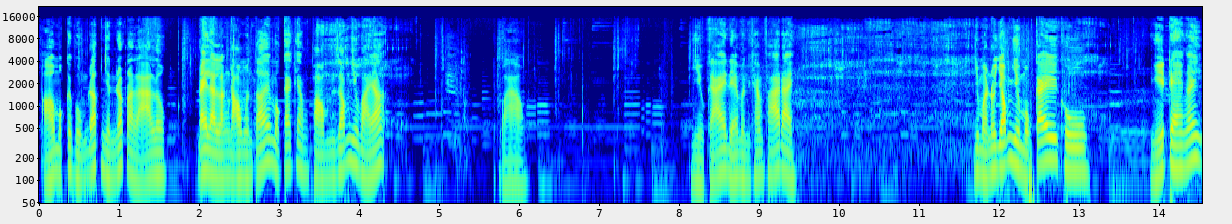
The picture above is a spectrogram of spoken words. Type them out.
ở một cái vùng đất nhìn rất là lạ luôn. Đây là lần đầu mình tới một cái căn phòng giống như vậy á. Wow. Nhiều cái để mình khám phá đây. Nhưng mà nó giống như một cái khu nghĩa trang ấy.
